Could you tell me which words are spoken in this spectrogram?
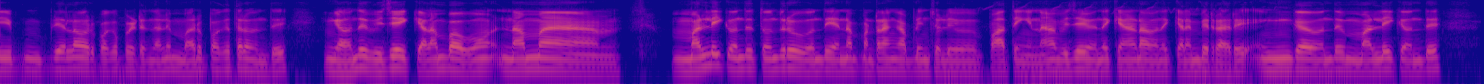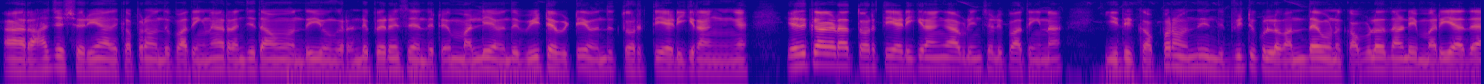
இப்படியெல்லாம் ஒரு பக்கம் போயிட்டு இருந்தாலும் மறுபக்கத்தில் வந்து இங்கே வந்து விஜய் கிளம்பவும் நம்ம மல்லிக்கு வந்து தொந்தரவு வந்து என்ன பண்ணுறாங்க அப்படின்னு சொல்லி பார்த்தீங்கன்னா விஜய் வந்து கனடா வந்து கிளம்பிடுறாரு. இங்கே வந்து மல்லிக்கு வந்து ராஜேஸ்வரியும் அதுக்கப்புறம் வந்து பார்த்திங்கன்னா ரஞ்சிதாவும் வந்து இவங்க ரெண்டு பேரும் சேர்ந்துட்டு மல்லியை வந்து வீட்டை விட்டே வந்து துரத்தி அடிக்கிறாங்கங்க. எதுக்காகடா துரத்தி அடிக்கிறாங்க அப்படின்னு சொல்லி பார்த்தீங்கன்னா இதுக்கப்புறம் வந்து இந்த வீட்டுக்குள்ளே வந்த உனக்கு அவ்வளோ தாண்டி மரியாதை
